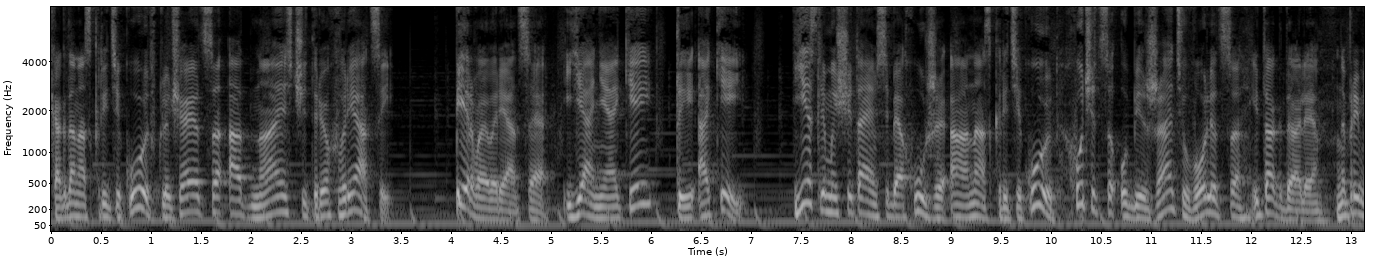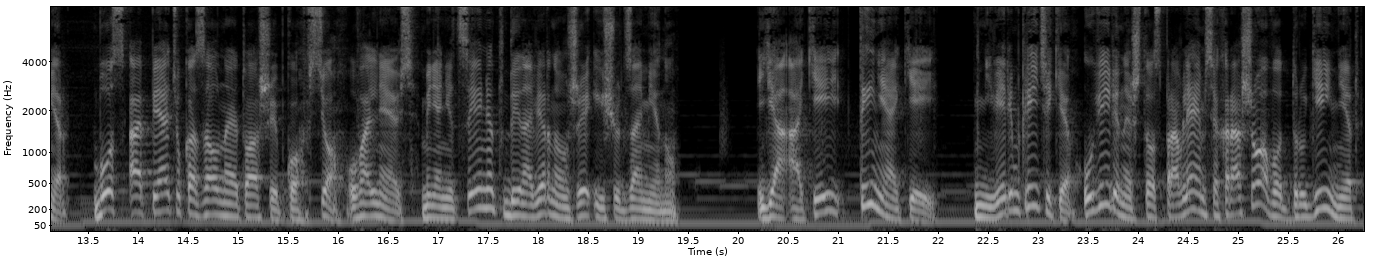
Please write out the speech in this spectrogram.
Когда нас критикуют, включается одна из четырех вариаций. Первая вариация – «я не окей», «ты окей». Если мы считаем себя хуже, а нас критикуют, хочется убежать, уволиться и так далее. Например, Босс опять указал на эту ошибку. Все, увольняюсь. Меня не ценят, да и, наверное, уже ищут замену. Я окей, ты не окей. Не верим критике. Уверены, что справляемся хорошо, а вот другие нет.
